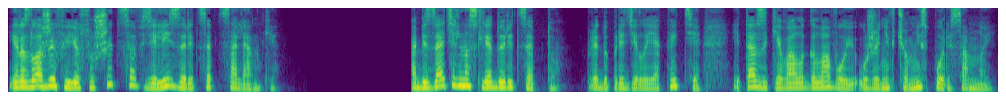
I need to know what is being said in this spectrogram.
и, разложив ее сушиться, взялись за рецепт солянки. «Обязательно следуй рецепту», — предупредила я Кэти, и та закивала головой, уже ни в чем не споря со мной.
